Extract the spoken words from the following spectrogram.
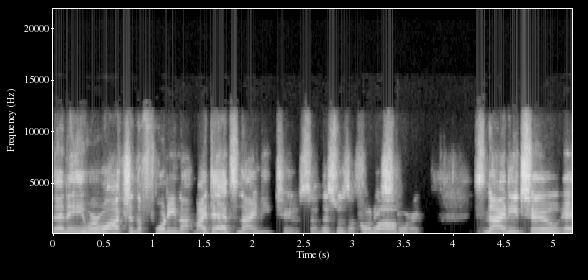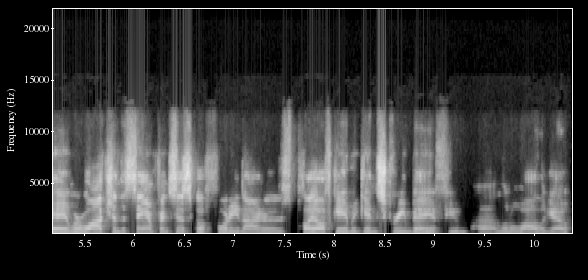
then he were watching the forty nine. My dad's ninety two, so this was a funny wow. story. He's 92, and we're watching the San Francisco 49ers playoff game against Green Bay a few uh, a little while ago.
